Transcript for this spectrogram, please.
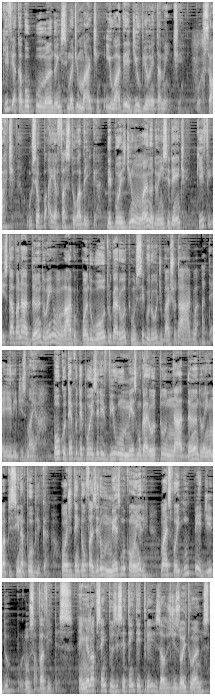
Keith acabou pulando em cima de Martin e o agrediu violentamente. Por sorte, o seu pai afastou a briga. Depois de um ano do incidente, Keith estava nadando em um lago quando o outro garoto o segurou debaixo da água até ele desmaiar. Pouco tempo depois, ele viu o mesmo garoto nadando em uma piscina pública, onde tentou fazer o mesmo com ele, mas foi impedido por um salva-vidas. Em 1973, aos 18 anos,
